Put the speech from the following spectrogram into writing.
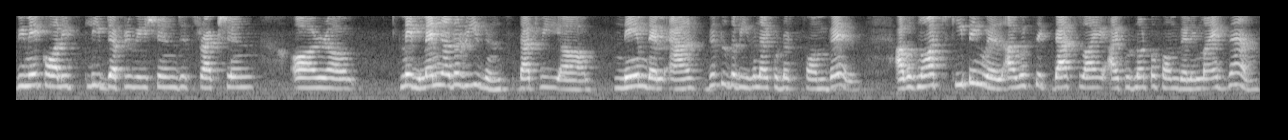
We may call it sleep deprivation, distraction, or uh, maybe many other reasons that we uh, name them as this is the reason I could not perform well. I was not keeping well, I was sick, that's why I could not perform well in my exam.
